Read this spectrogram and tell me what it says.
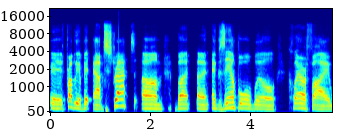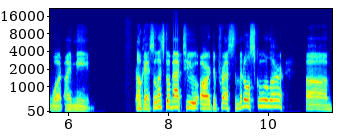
is probably a bit abstract, um, but an example will clarify what I mean. Okay, so let's go back to our depressed middle schooler. Um,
